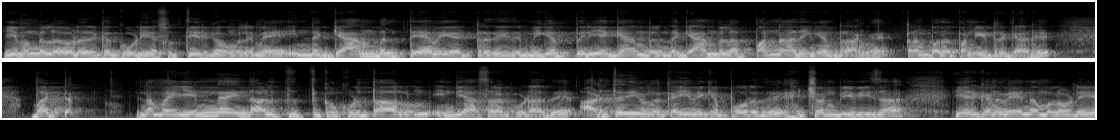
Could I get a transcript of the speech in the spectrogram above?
இவங்களோட இருக்கக்கூடிய சுற்றி இருக்கவங்களுமே இந்த கேம்பிள் தேவையற்றது இது மிகப்பெரிய கேம்பிள் இந்த கேம்பிளை பண்ணாதீங்கன்றாங்க. ட்ரம்ப் அதை பண்ணிகிட்டு இருக்காரு. பட் நம்ம என்ன இந்த அழுத்தத்துக்கு கொடுத்தாலும் இந்தியா அசரக்கூடாது. அடுத்தது இவங்க கை வைக்க போகிறது ஹெச் ஒன் பி விசா ஏற்கனவே நம்மளுடைய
